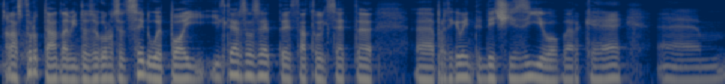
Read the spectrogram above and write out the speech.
l'ha sfruttata, ha vinto il secondo set 6-2, poi il terzo set è stato il set eh, praticamente decisivo perché... Ehm,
